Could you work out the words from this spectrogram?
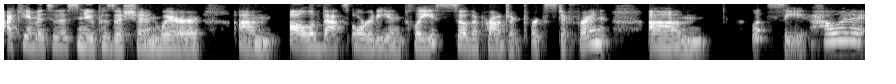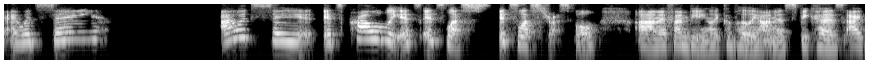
I came into this new position where um, all of that's already in place, so the project works different. Um, let's see, how would I? I would say I would say it's probably it's it's less it's less stressful um, if I'm being like completely honest because I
